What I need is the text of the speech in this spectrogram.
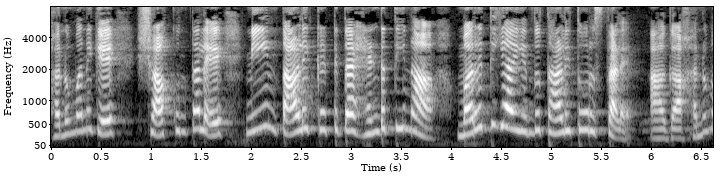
ಹನುಮನಿಗೆ ಶಾಕುಂತಲೆ, ನೀನ್ ತಾಳಿ ಕಟ್ಟಿದ ಹೆಂಡತಿನ ಮರತಿಯ ಎಂದು ತಾಳಿ ತೋರಿಸ್ತಾಳೆ. ಆಗ ಹನುಮ,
